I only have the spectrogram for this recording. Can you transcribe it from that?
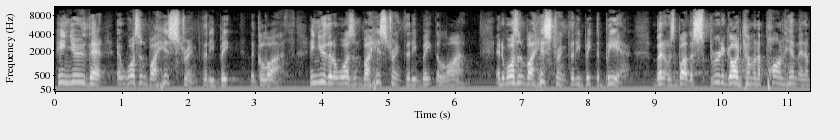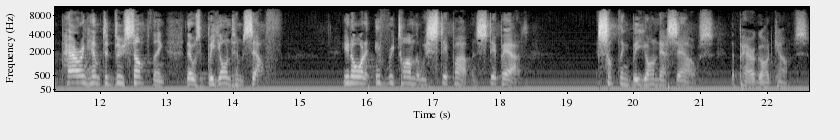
He knew that it wasn't by his strength that he beat the Goliath. He knew that it wasn't by his strength that he beat the lion. And it wasn't by his strength that he beat the bear, but it was by the Spirit of God coming upon him and empowering him to do something that was beyond himself. You know what? Every time that we step up and step out, something beyond ourselves, the power of God comes.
